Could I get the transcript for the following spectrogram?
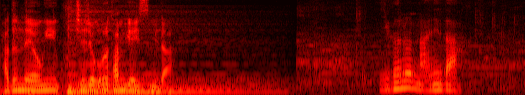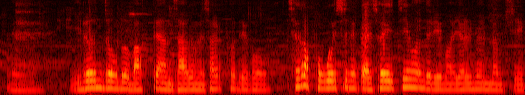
받은 내용이 구체적으로 담겨 있습니다. 이거는 아니다. 예, 이런 정도 막대한 자금이 살포되고 제가 보고 있으니까 저희 팀원들이 뭐열몇 명씩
